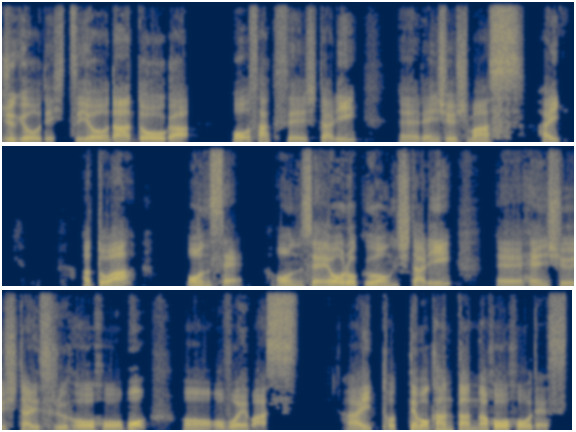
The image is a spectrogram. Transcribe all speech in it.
授業で必要な動画を作成したり、えー、練習します。はい。あとは、音声。音声を録音したり、えー、編集したりする方法も覚えます。はい。とっても簡単な方法です。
